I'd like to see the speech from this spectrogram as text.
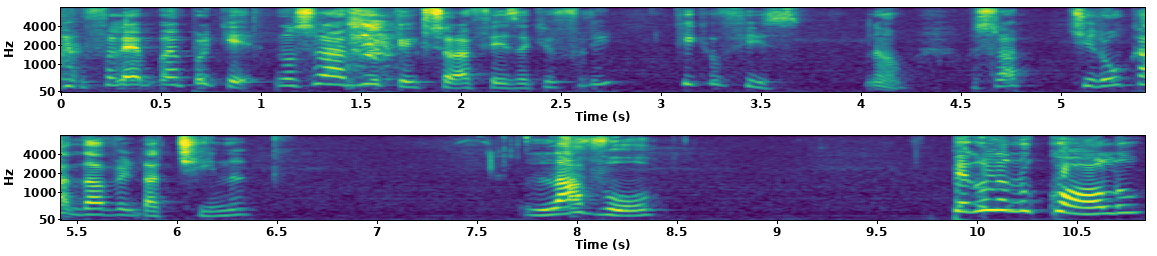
Eu falei, mas por quê? Não, a senhora viu o que, que a senhora fez aqui? Eu falei, o que, que eu fiz? Não, a senhora tirou o cadáver da tina, lavou, pegou ela no colo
